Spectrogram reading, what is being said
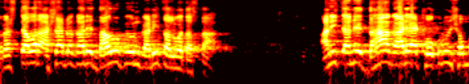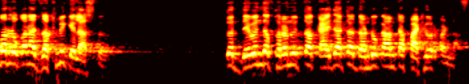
रस्त्यावर अशा प्रकारे दारू पिऊन गाडी चालवत असता आणि त्याने दहा गाड्या ठोकरून शंभर लोकांना जखमी केलं असतं तर देवेंद्र फडणवीसचा कायद्याचा दंडुका आमच्या पाठीवर पडला असता.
